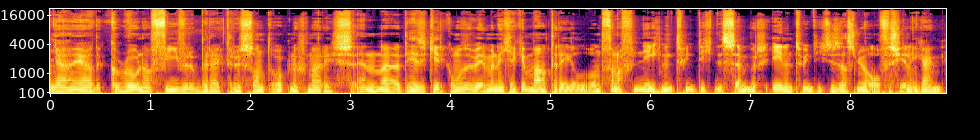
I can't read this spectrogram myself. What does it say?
Ja, ja, de corona fever bereikt Rusland ook nog maar eens. En uh, deze keer komen ze weer met een gekke maatregel, want vanaf 29 december 21, dus dat is nu al officieel in gang.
